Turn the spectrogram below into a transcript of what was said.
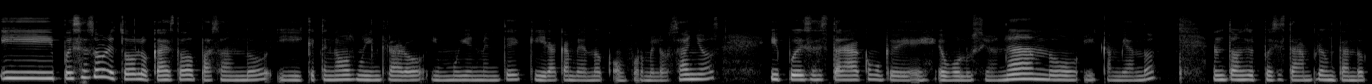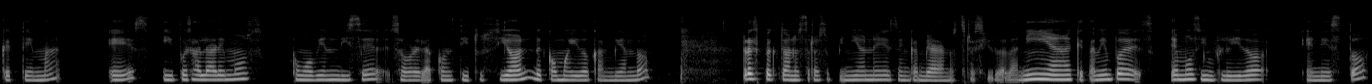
Y pues es sobre todo lo que ha estado pasando y que tengamos muy en claro y muy en mente que irá cambiando conforme los años y pues estará como que evolucionando y cambiando. Entonces pues estarán preguntando qué tema es y pues hablaremos, como bien dice, sobre la constitución, de cómo ha ido cambiando respecto a nuestras opiniones en cambiar a nuestra ciudadanía, que también pues hemos influido en esto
